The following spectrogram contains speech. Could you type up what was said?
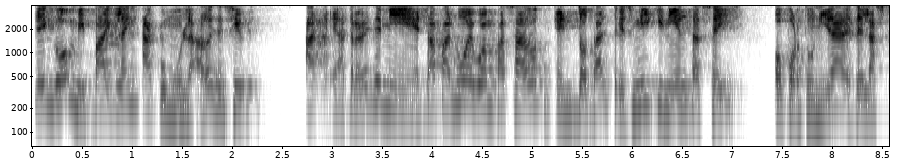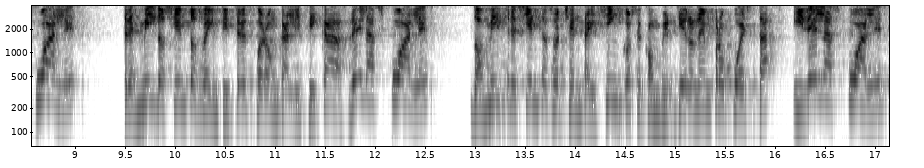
tengo mi pipeline acumulado, es decir, a, través de mi etapa nuevo han pasado en total 3.506 oportunidades, de las cuales 3.223 fueron calificadas, de las cuales 2.385 se convirtieron en propuesta y de las cuales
